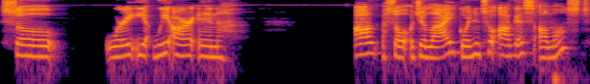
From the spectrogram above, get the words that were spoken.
So, we're we are in so July going into August almost,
